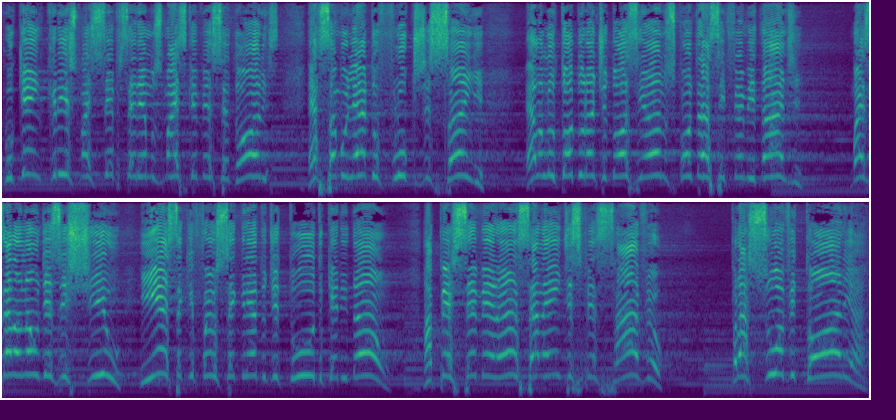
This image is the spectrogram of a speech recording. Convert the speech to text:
porque em Cristo nós sempre seremos mais que vencedores. Essa mulher do fluxo de sangue, ela lutou durante 12 anos contra essa enfermidade, mas ela não desistiu, e esse aqui foi o segredo de tudo, queridão. A perseverança ela é indispensável para a sua vitória.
